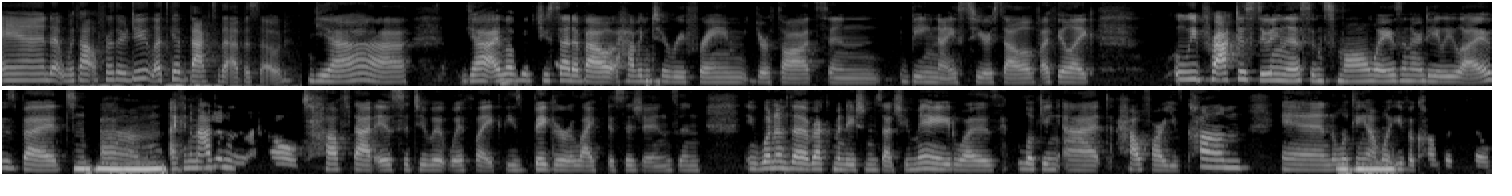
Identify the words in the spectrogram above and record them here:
And without further ado, let's get back to the episode. Yeah. Yeah, I love what you said about having to reframe your thoughts and being nice to yourself. I feel like we practice doing this in small ways in our daily lives, but um, mm-hmm. um, I can imagine how tough that is to do it with like these bigger life decisions. And one of the recommendations that you made was looking at how far you've come and looking mm-hmm. at what mm-hmm. you've accomplished so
